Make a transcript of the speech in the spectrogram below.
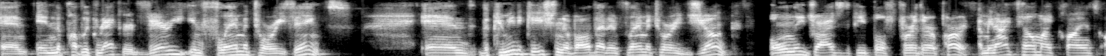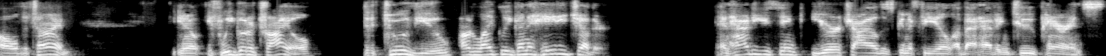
and in the public record very inflammatory things. And the communication of all that inflammatory junk only drives the people further apart. I mean, I tell my clients all the time, you know, if we go to trial, the two of you are likely going to hate each other. And how do you think your child is going to feel about having two parents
